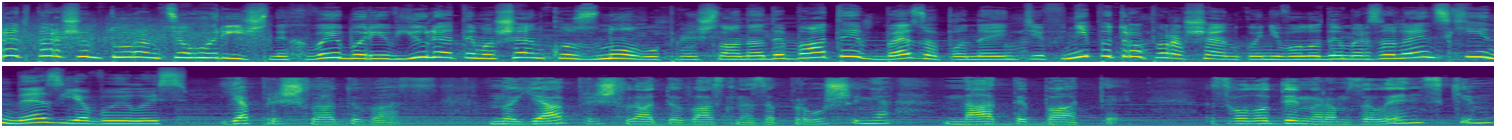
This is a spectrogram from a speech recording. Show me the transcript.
Перед першим туром цьогорічних виборів Юлія Тимошенко знову прийшла на дебати без опонентів. Ні Петро Порошенко, ні Володимир Зеленський не з'явились. Я прийшла до вас, але я прийшла до вас на запрошення на дебати з Володимиром Зеленським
